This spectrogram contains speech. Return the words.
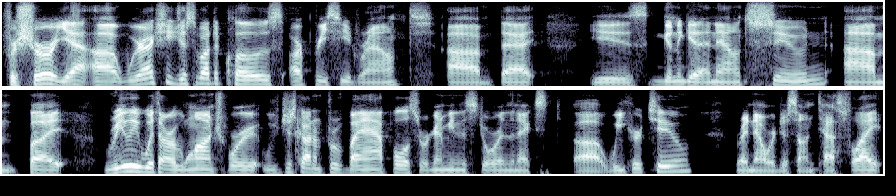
For sure. Yeah. Uh, we're actually just about to close our pre seed round. Uh, that is going to get announced soon. Um, but really, with our launch, we're, we've just got approved by Apple. So we're going to be in the store in the next uh, week or two. Right now, we're just on test flight.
